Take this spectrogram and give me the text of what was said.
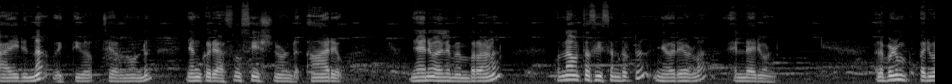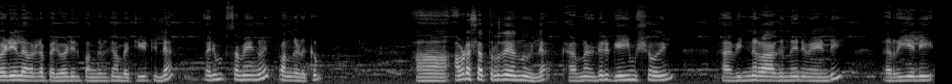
ആയിരുന്ന വ്യക്തികൾ ചേർന്നുകൊണ്ട് ഞങ്ങൾക്കൊരു അസോസിയേഷനുണ്ട് ആരോ. ഞാനും അതിലെ മെമ്പറാണ്. ഒന്നാമത്തെ സീസൺ തൊട്ട് ഇനി വരെയുള്ള എല്ലാവരും ഉണ്ട്. പലപ്പോഴും പരിപാടികൾ അവരുടെ പരിപാടിയിൽ പങ്കെടുക്കാൻ പറ്റിയിട്ടില്ല. വരും സമയങ്ങളിൽ പങ്കെടുക്കും. അവിടെ ശത്രുതയൊന്നുമില്ല. കാരണം ഇതൊരു ഗെയിം ഷോയിൽ വിന്നറാകുന്നതിന് വേണ്ടി റിയലി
